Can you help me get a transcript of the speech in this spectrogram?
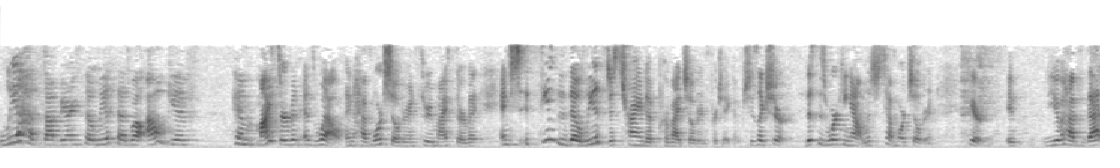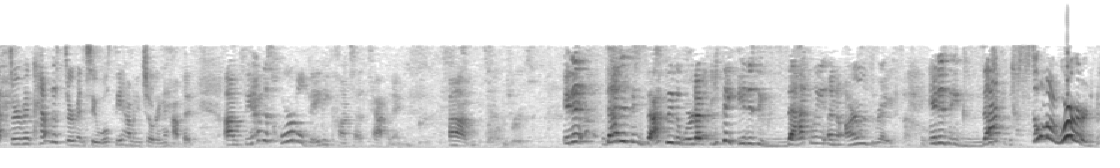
Leah has stopped bearing, so Leah says, Well, I'll give him my servant as well and have more children through my servant. And it seems as though Leah's just trying to provide children for Jacob. She's like, Sure, this is working out. Let's just have more children. Here, if you have that servant, have this servant too. We'll see how many children happen. Um, so you have this horrible baby contest happening. Um, it is, that is exactly the word I was going to say. It is exactly an arms race. It is exactly, stole my word.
